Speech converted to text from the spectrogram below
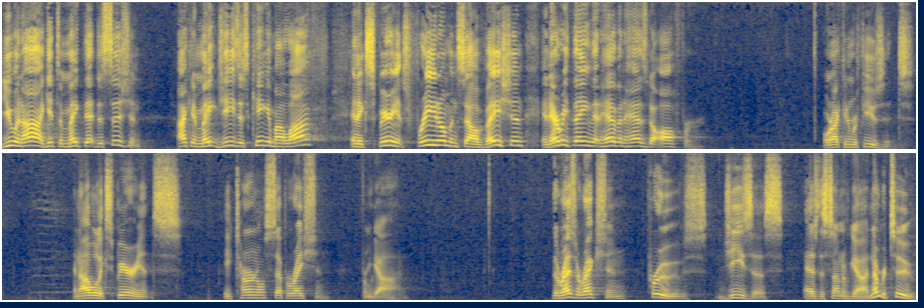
You and I get to make that decision. I can make Jesus king in my life and experience freedom and salvation and everything that heaven has to offer. Or I can refuse it. And I will experience eternal separation from God. The resurrection proves Jesus as the Son of God. Number two,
